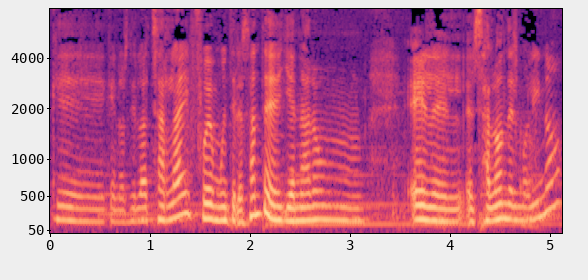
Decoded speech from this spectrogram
Que, que nos dio la charla y fue muy interesante. Llenaron el, el- el salón del molino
